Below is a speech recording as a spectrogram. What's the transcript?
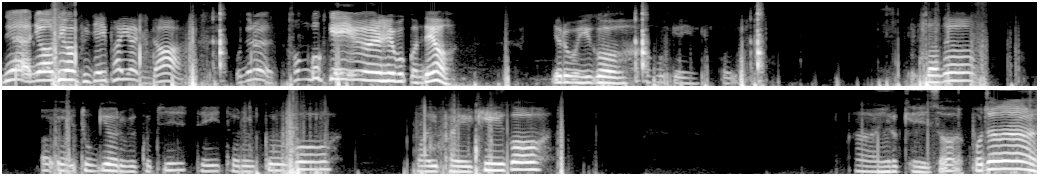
네, 안녕하세요. BJ 파이어입니다. 오늘은 헝거 게임을 해볼 건데요. 여러분, 이거 헝거 게임. 어, 일단은, 어, 여기 동기화를 왜 끄지? 데이터를 끄고, 와이파이 키고, 아, 이렇게 해서, 버전은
